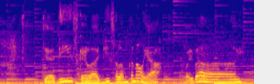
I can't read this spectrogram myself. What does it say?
Jadi, sekali lagi salam kenal ya. Bye bye.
